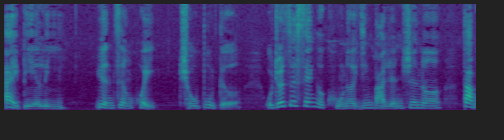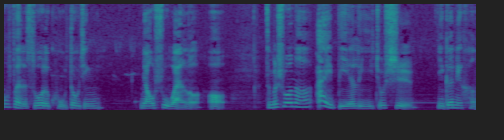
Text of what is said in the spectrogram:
爱别离、怨憎会、求不得。我觉得这三个苦呢，已经把人生呢大部分的所有的苦都已经描述完了哦。怎么说呢？爱别离就是你跟你很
